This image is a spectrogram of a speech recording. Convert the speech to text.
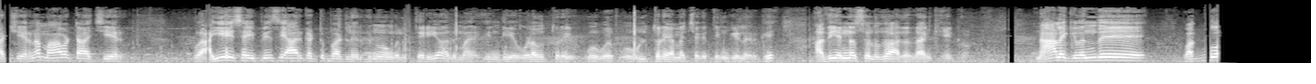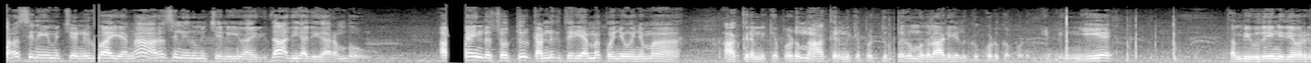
ஆட்சியர்னா மாவட்ட ஆட்சியர் ஐஏஎஸ் ஐபிஎஸ் யார் கட்டுப்பாட்டில் இருக்குன்னு உங்களுக்கு தெரியும். அது இந்திய உளவுத்துறை உள்துறை அமைச்சகத்தின் கீழே இருக்கு. அது என்ன சொல்லுதோ அதை தான் கேட்கும். நாளைக்கு வந்து வக்போ அரசு நியமிச்ச நிர்வாகினா அரசு நியமிச்ச நிர்வாகிக்கு தான் அதிக அதிகாரம் போகும். அப்படின்னா இந்த சொத்து கண்ணுக்கு தெரியாம கொஞ்சம் கொஞ்சமா ஆக்கிரமிக்கப்படும். ஆக்கிரமிக்கப்பட்டு பெரும் முதலாளிகளுக்கு கொடுக்கப்படும். இப்போ இங்கேயே தம்பி உதயநிதி அவர்கள்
